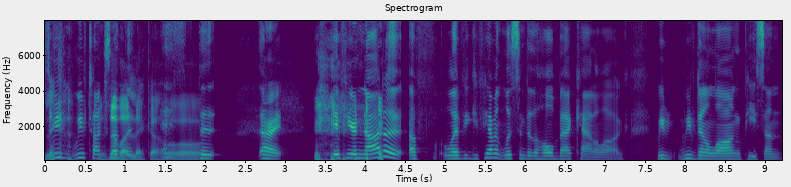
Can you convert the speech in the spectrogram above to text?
So we've, we've talked about the, lecker. Oh. the- all right. if you're not a, if you- if you haven't listened to the whole back catalog, we've we've done a long piece on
